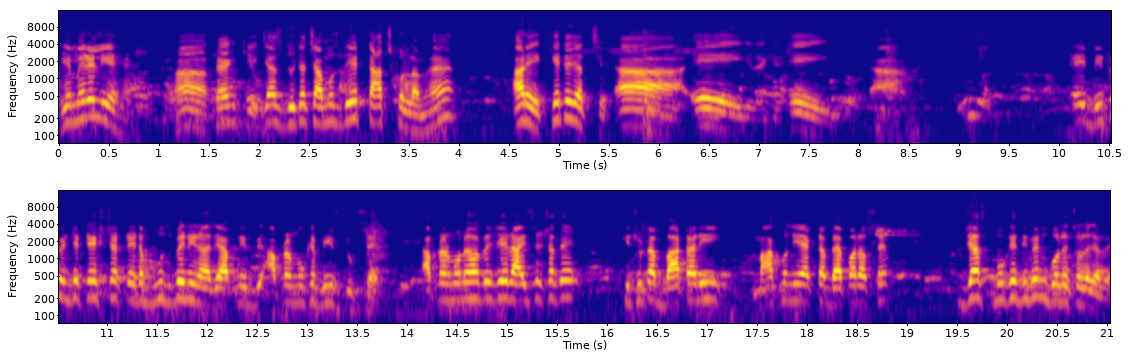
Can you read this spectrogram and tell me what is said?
ये मेरे लिए है হ্যাঁ থ্যাংক ইউ জাস্ট দুইটা চামচ দিয়ে টাচ করলাম হ্যাঁ আরে কেটে যাচ্ছে আ এই যে দেখেন এই আ এই বিফের যে টেক্সচারটা এটা বুঝবেনই না যে আপনি বি- আপনার মুখে বিফ ঢুকছে আপনার মনে হবে যে রাইসের সাথে কিছুটা বাটারি মাখনি একটা ব্যাপার আছে জাস্ট মুখে দিবেন গলে চলে যাবে।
